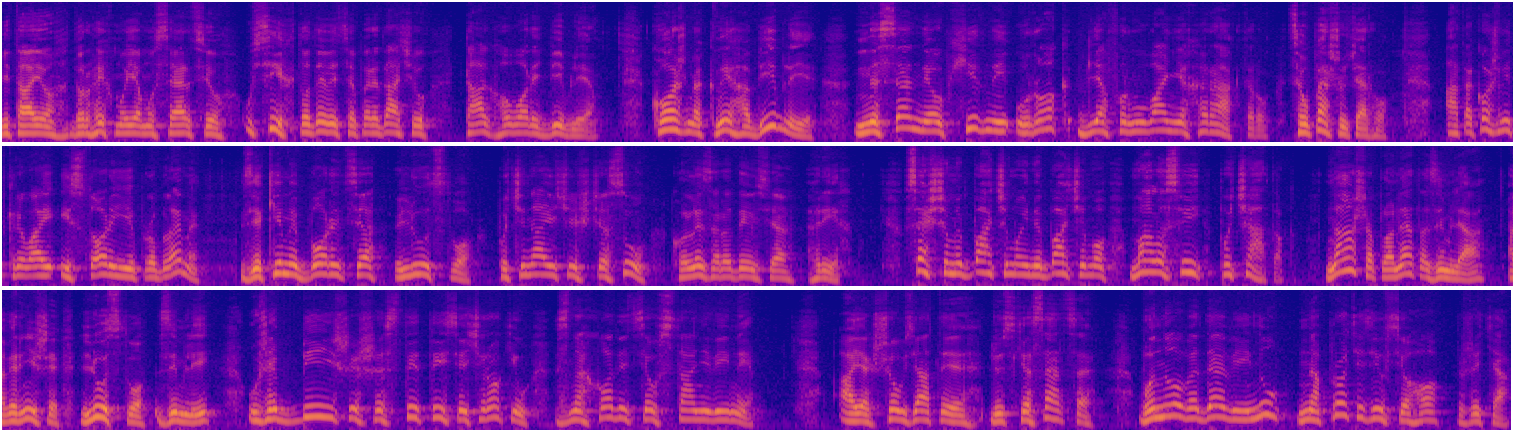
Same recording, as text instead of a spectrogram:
Вітаю дорогих моєму серцю, усіх, хто дивиться передачу Так говорить Біблія. Кожна книга Біблії несе необхідний урок для формування характеру. Це в першу чергу. А також відкриває історії і проблеми, з якими бореться людство, починаючи з часу, коли зародився гріх. Все, що ми бачимо і не бачимо, мало свій початок. Наша планета Земля, а вірніше людство Землі, уже більше шести тисяч років знаходиться в стані війни. А якщо взяти людське серце, воно веде війну на протязі всього життя.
